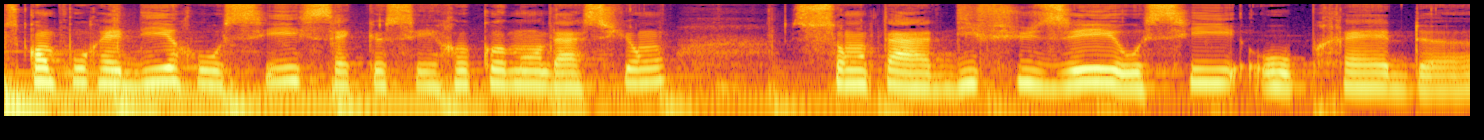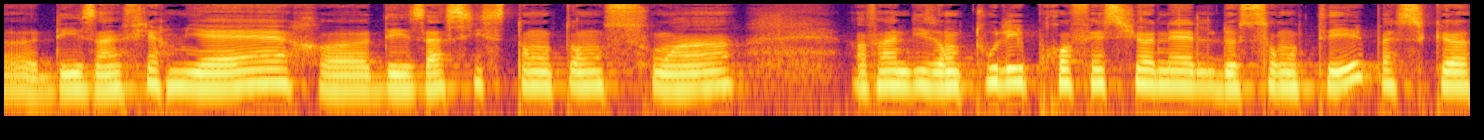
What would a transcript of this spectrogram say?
Ce qu'on pourrait dire aussi, c'est que ces recommandations sont à diffuser aussi auprès des infirmières, euh, des assistantes en soins, enfin disons tous les professionnels de santé, parce que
